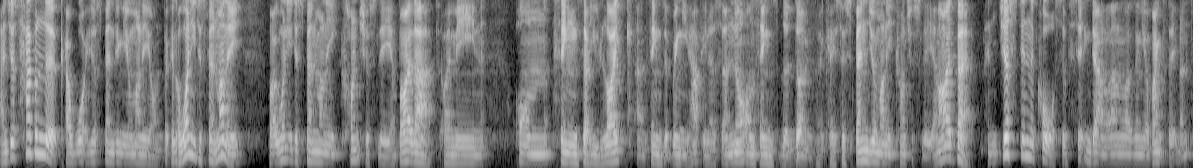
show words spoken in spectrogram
and just have a look at what you're spending your money on because I want you to spend money, but I want you to spend money consciously. And by that, I mean on things that you like and things that bring you happiness and not on things that don't. Okay, so spend your money consciously. And I bet, and just in the course of sitting down and analyzing your bank statement,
